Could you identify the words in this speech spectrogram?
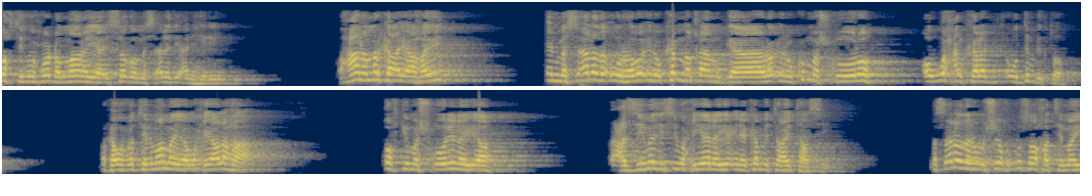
Wakhtigu wuxuu dhammaanayaa isagoo mas'aladii aan helin. Waxaana marka ay ahayd in mas'alada uu rabo inuu ka maqaam gaadho inuu ku mashquulo oo waxan kale uu dib dhigto. Marka wuxuu tilmaamayaa waxyaalaha qofkii mashquulinaya casiimadiisii wax yeelaya inay ka mid tahay taasi. Masaladan uu sheikhu ku soo khatimay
